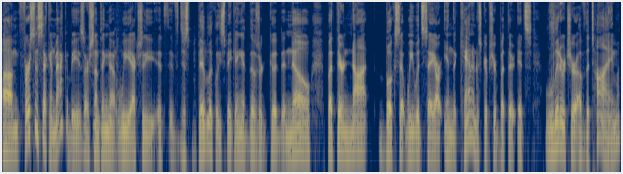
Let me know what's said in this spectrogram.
Um, first and second Maccabees are something that we actually, it's, it's just biblically speaking, it, those are good to know, but they're not books that we would say are in the canon of Scripture, but it's literature of the time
